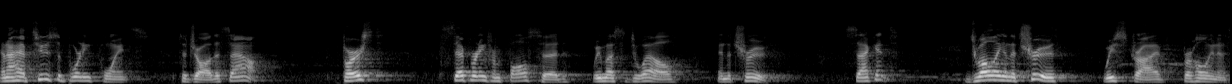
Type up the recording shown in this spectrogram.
And I have two supporting points to draw this out. First, separating from falsehood, we must dwell in the truth. Second, dwelling in the truth, we strive for holiness.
